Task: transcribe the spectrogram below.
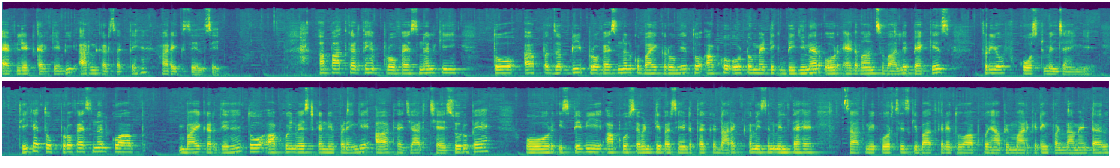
एफिलेट करके भी अर्न कर सकते हैं हर एक सेल से। अब बात करते हैं प्रोफेशनल की। तो आप जब भी प्रोफेशनल को बाय करोगे तो आपको ऑटोमेटिक बिगिनर और एडवांस वाले पैकेज फ्री ऑफ़ कॉस्ट मिल जाएँगे। ठीक है? तो प्रोफेशनल को आप बाय करते हैं तो आपको इन्वेस्ट करने पड़ेंगे आठ हज़ार छः सौ रुपये और इस पर भी आपको सेवेंटी परसेंट तक डायरेक्ट कमीशन मिलता है। साथ में कोर्सेज की बात करें तो आपको यहाँ पे marketing fundamental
